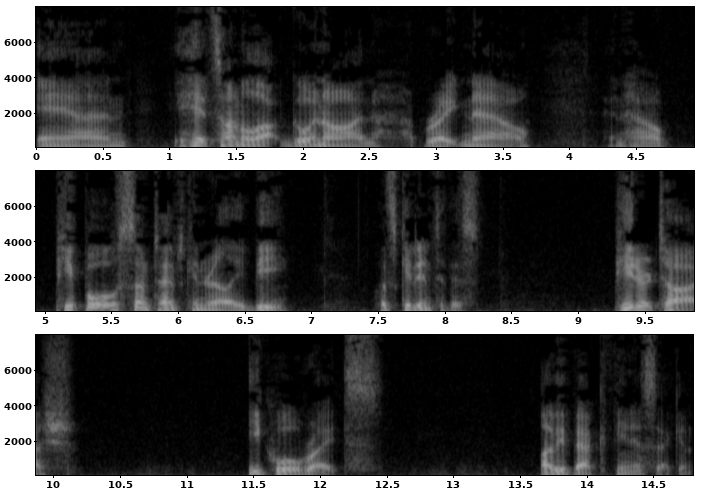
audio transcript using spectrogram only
and it hits on a lot going on right now and how people sometimes can really be. Let's get into this. Peter Tosh, Equal Rights. I'll be back with you in a second.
